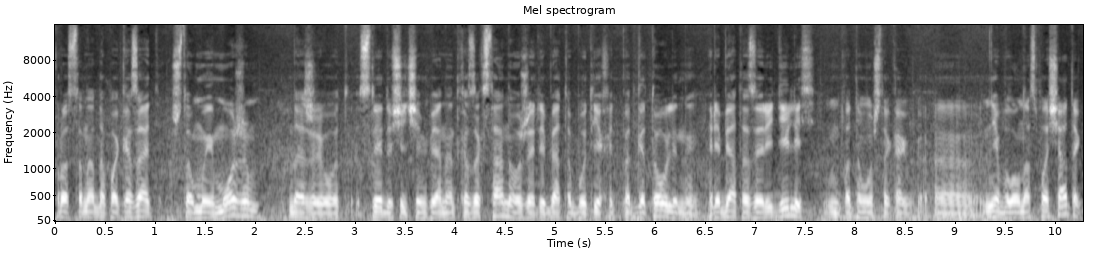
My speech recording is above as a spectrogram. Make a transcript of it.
Просто надо показать, что мы можем, Даже вот следующий чемпионат Казахстана уже ребята будут ехать подготовлены. Ребята зарядились, потому что как э, не было у нас площадок.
